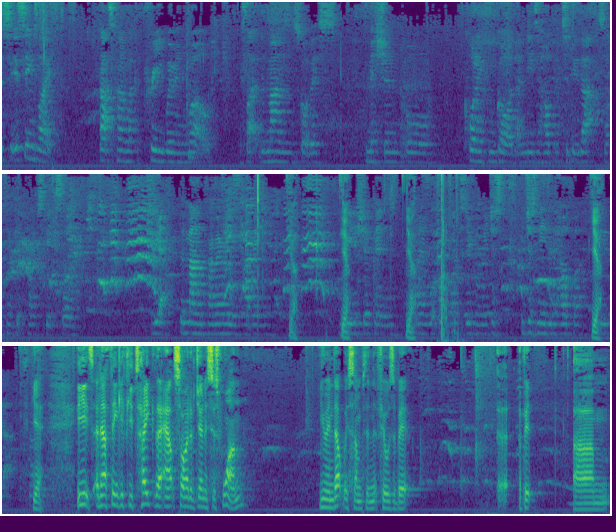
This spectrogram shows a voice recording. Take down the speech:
Yeah, it seems like that's kind of like a pre-women world. It's like the man's got this mission or calling from God and needs a helper to do that. So I think it kind of speaks of, yeah, the man primarily having Yeah. Yeah. leadership in Yeah. what God wanted to do for him. He just, he just needed a helper to Yeah. do that. So Yeah. He is, and I think if you take that outside of Genesis one, you end up with something that feels a bit, uh, a bit um,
